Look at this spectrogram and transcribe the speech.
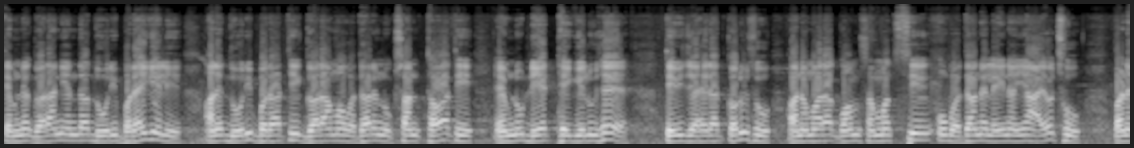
તેમને ગળાની અંદર દોરી ભરાઈ ગયેલી અને દોરી ભરાથી ગળામાં વધારે નુકસાન થવાથી એમનું ડેથ થઈ ગયેલું છે તેવી જાહેરાત કરું છું. અને અમારા ગામ સમજથી હું બધાને લઈને અહીંયા આવ્યો છું. પણ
